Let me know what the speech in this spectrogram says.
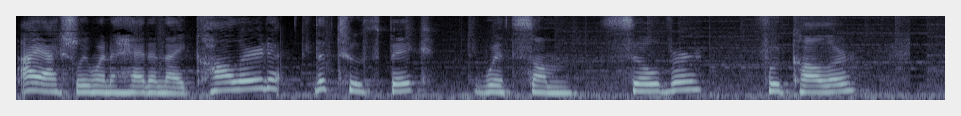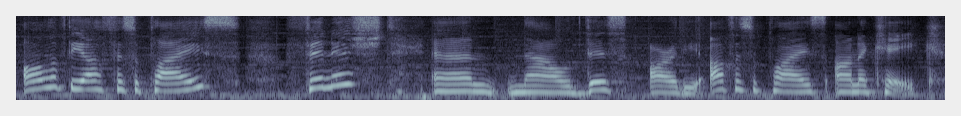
I actually went ahead and I colored the toothpick with some silver food color. All of the office supplies finished and now this are the office supplies on a cake.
